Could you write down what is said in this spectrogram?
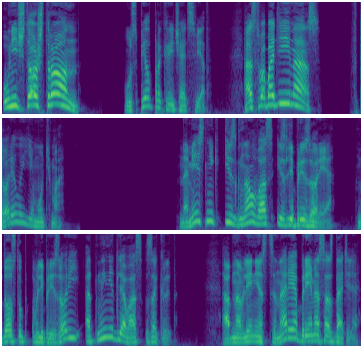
«Уничтожь трон!» — успел прокричать Свет. «Освободи нас!» — вторила ему тьма. Наместник изгнал вас из Лепризория. Доступ в Лепризорий отныне для вас закрыт. Обновление сценария «Бремя Создателя».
